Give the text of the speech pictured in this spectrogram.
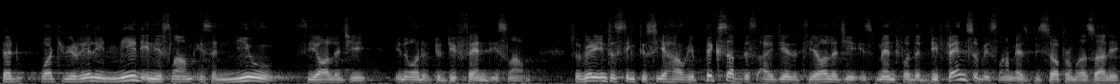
that what we really need in Islam is a new theology in order to defend Islam. So very interesting to see how he picks up this idea that theology is meant for the defense of Islam, as we saw from Ghazali,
